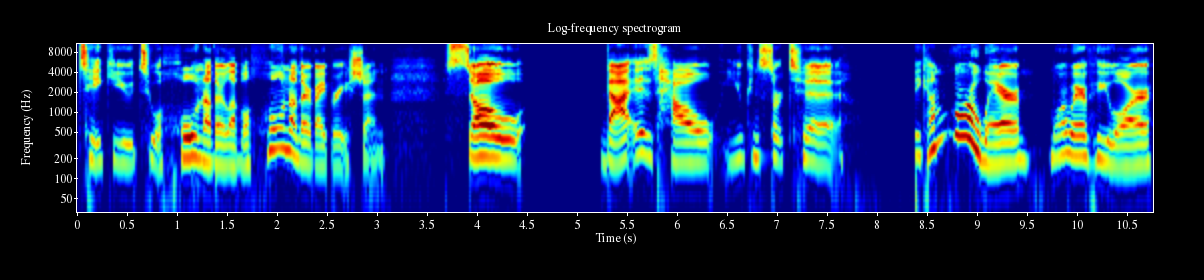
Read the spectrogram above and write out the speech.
take you to a whole nother level, whole nother vibration. So, that is how you can start to become more aware, more aware of who you are.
